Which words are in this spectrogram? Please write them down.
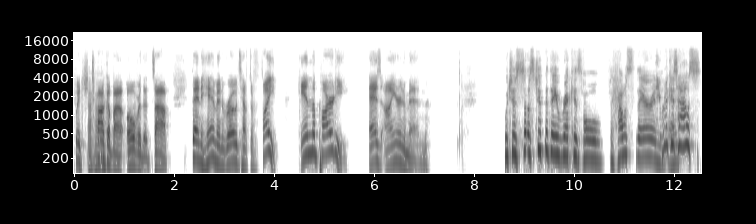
which Uh-huh. talk about over the top. Then him and Rhodes have to fight in the party as Iron Men. which is so stupid. They wreck his whole house there and They wreck his house.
